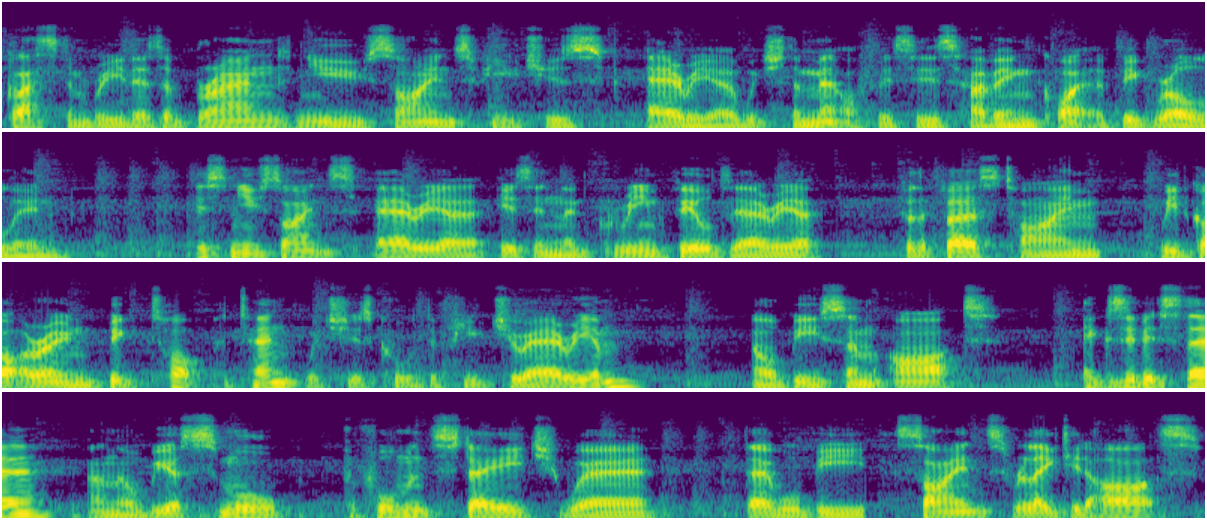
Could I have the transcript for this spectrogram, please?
Glastonbury, there's a brand new Science Futures area which the Met Office is having quite a big role in. This new science area is in the Greenfields area. For the first time, we've got our own big top tent, which is called the Futurarium. There'll be some art exhibits there, and there'll be a small performance stage where there will be science related arts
